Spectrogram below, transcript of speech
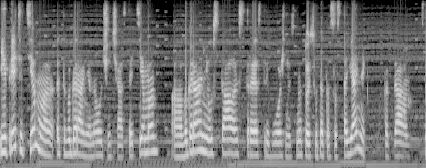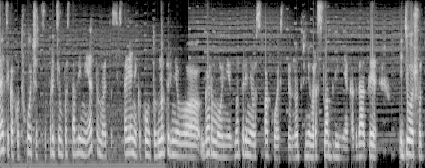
И третья тема – это выгорание, она очень частая тема. А, выгорание, усталость, стресс, тревожность. Ну, то есть вот это состояние, когда, знаете, как вот хочется противопоставление этому, это состояние какого-то внутреннего гармонии, внутреннего спокойствия, внутреннего расслабления, когда ты идешь, вот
